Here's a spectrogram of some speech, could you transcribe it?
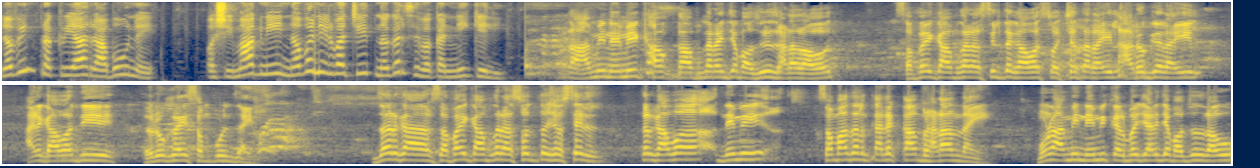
नवीन प्रक्रिया राबवू नये अशी मागणी नवनिर्वाचित नगरसेवकांनी केली. आम्ही नेहमी कामगारांच्या बाजूने जाणार आहोत. सफाई कामगार असतील तर गावात स्वच्छता राहील आरोग्य राहील आणि गावातली रोगराई संपून जाईल. जर गा सफाई कामगार असंतोष असेल तर गावं नेहमी समाधानकारक काम राहणार नाही. म्हणून आम्ही नेहमी कर्मचाऱ्यांच्या बाजून राहू.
